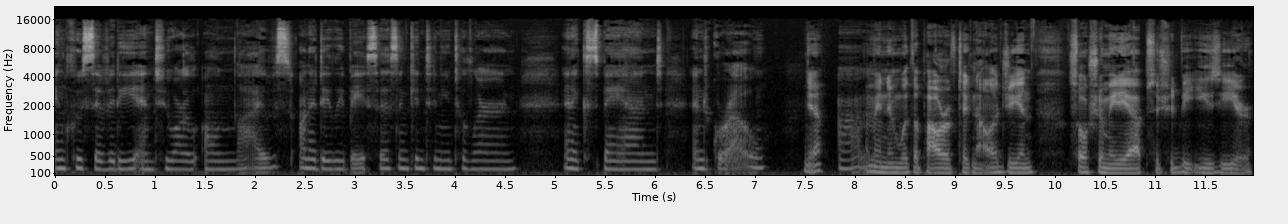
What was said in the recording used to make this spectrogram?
inclusivity into our own lives on a daily basis and continue to learn and expand and grow. Yeah. Um, I mean, and with the power of technology and social media apps, it should be easier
